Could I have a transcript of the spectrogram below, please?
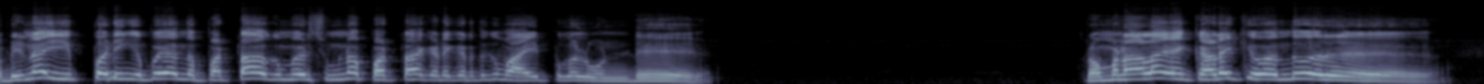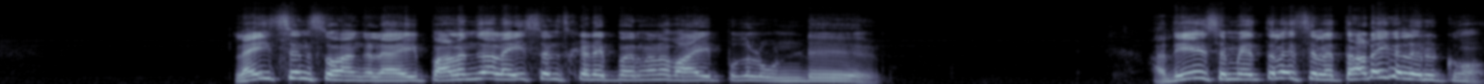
அப்படின்னா இப்போ நீங்கள் போய் அந்த பட்டாவுக்கு முயற்சி பட்டா கிடைக்கிறதுக்கு வாய்ப்புகள் உண்டு. ரொம்ப நாளாக என் கடைக்கு வந்து ஒரு லைசன்ஸ் வாங்கலை. இப்போ அலைஞ்சால் லைசன்ஸ் கிடைப்பதற்கான வாய்ப்புகள் உண்டு. அதே சமயத்தில் சில தடைகள் இருக்கும்.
